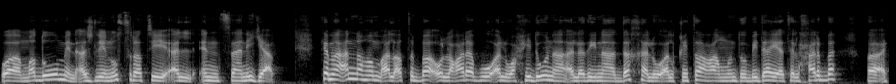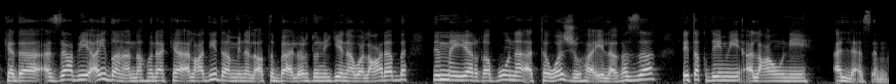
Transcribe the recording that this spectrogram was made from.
ومضوا من أجل نصرة الإنسانية. كما أنهم الأطباء العرب الوحيدون الذين دخلوا القطاع منذ بداية الحرب. وأكد الزعبي أيضا أن هناك العديد من الأطباء الأردنيين والعرب ممن يرغبون التوجه إلى غزة لتقديم العون اللازم.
